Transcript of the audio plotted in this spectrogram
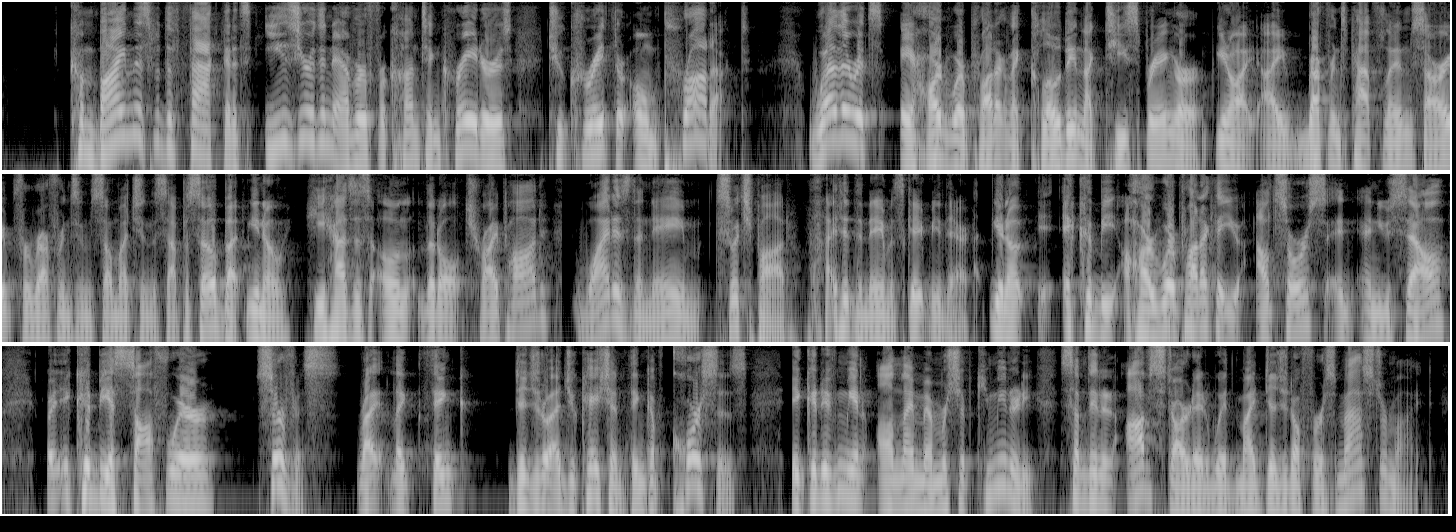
Combine this with the fact that it's easier than ever for content creators to create their own product. Whether it's a hardware product like clothing, like Teespring, or, you know, I, I reference Pat Flynn, sorry for referencing him so much in this episode, but, you know, he has his own little tripod. Why does the name SwitchPod, why did the name escape me there? You know, it, it could be a hardware product that you outsource and, and you sell, or it could be a software service, right? Like think digital education. Think of courses. It could even be an online membership community, something that I've started with my Digital First Mastermind.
